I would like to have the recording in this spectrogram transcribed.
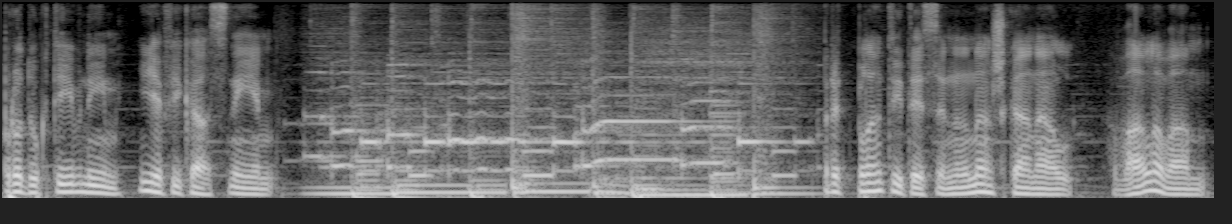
produktivnijim i efikasnijim. Pretplatite se na naš kanal. Hvala vam.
